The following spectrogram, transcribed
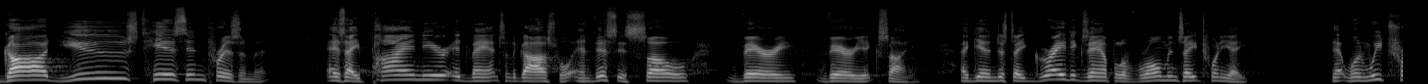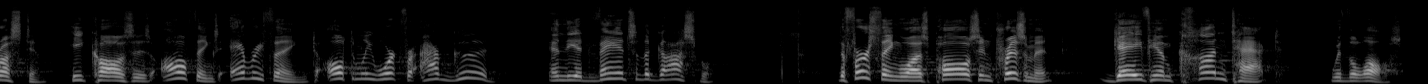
God used his imprisonment as a pioneer advance of the gospel, and this is so very, very exciting. Again, just a great example of Romans 8:28 that when we trust him, he causes all things, everything to ultimately work for our good and the advance of the gospel. The first thing was Paul's imprisonment gave him contact with the lost.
